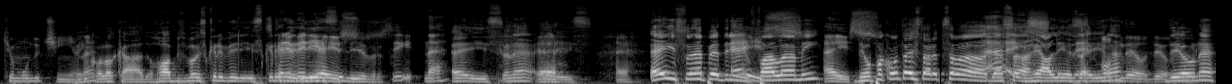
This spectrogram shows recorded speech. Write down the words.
que o mundo tinha, Bem né? colocado. Hobbesbawm escreveria, escreveria, escreveria esse isso. livro. Sim, né? É isso, né? É, É. isso. É. É isso, né, Pedrinho? É. Falamos, hein? É isso. Deu pra contar a história dessa, É dessa isso. realeza aí, Deu, né? deu, deu, Deu, deu. né?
